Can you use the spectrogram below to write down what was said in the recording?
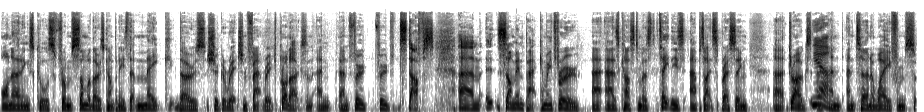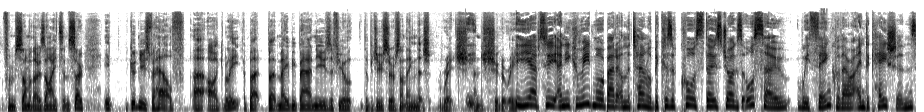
on earnings calls from some of those companies that make those sugar rich and fat rich products and, and, and food food stuffs um, some impact coming through uh, as customers take these appetite suppressing uh, drugs Yeah. and, and turn away from from some of those items. So it, good news for health, uh, arguably, but but maybe bad news if you're the producer of something that's rich and sugary. Yeah, absolutely. And you can read more about it on the terminal because, of course, those drugs also, we think, or there are indications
